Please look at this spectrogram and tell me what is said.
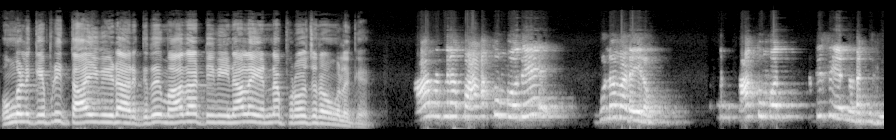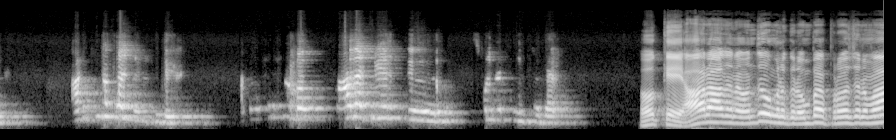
உங்களுக்கு எப்படி தாய் வீடா இருக்குது? மாதா டிவினால என்ன பிரயோஜனம் உங்களுக்கு? ஆரம்பத்துல பார்க்கும் போதே குணமடைகிறோம். பார்க்கும்போது அதிசயம் நடக்குது. அற்புதங்கள் நடக்குது. ஓகே. ஆராதனை வந்து உங்களுக்கு ரொம்ப பிரயோஜனமா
